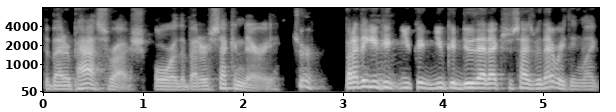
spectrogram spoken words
the better pass rush or the better secondary. Sure. But I think you Mm. could you could you could do that exercise with everything. Like,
